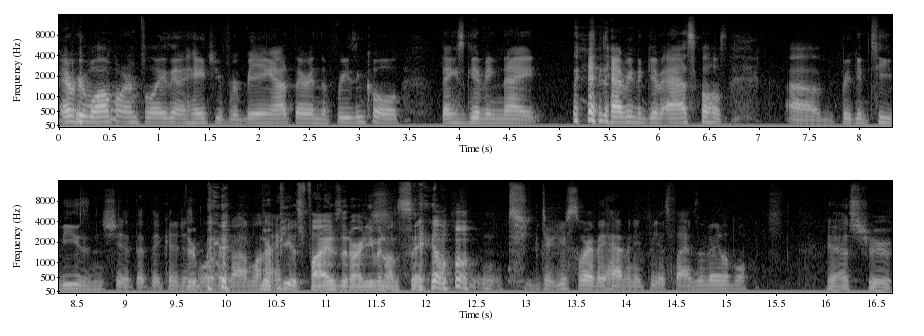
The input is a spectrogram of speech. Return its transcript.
every Walmart employee's gonna hate you for being out there in the freezing cold, Thanksgiving night, and having to give assholes um, freaking TVs and shit that they could have just Their, ordered their online. PS5s that aren't even on sale. Dude, you swear they have any PS5s available? yeah, it's true.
